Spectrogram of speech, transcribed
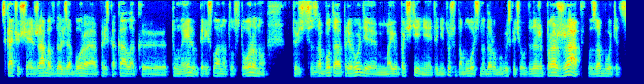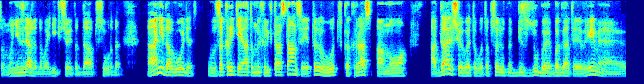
скачущая жаба вдоль забора прискакала к туннелю, перешла на ту сторону. То есть забота о природе, мое почтение, это не то, что там лось на дорогу выскочил, это даже про жаб заботиться. Но нельзя же доводить все это до абсурда. А они доводят. Закрытие атомных электростанций, это вот как раз оно а дальше в это вот абсолютно беззубое богатое время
